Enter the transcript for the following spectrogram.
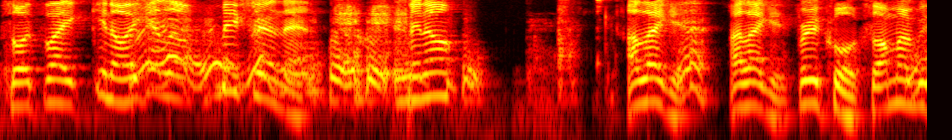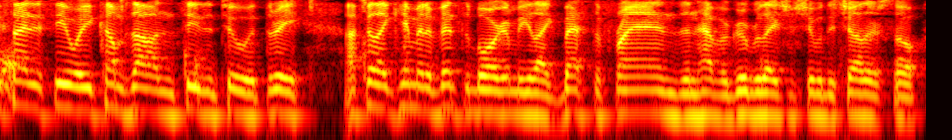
So it's like you know, you get a little mixture in that. You know, I like it. I like it. pretty cool. So I'm gonna be excited to see where he comes out in season two or three. I feel like him and Invincible are gonna be like best of friends and have a good relationship with each other. So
